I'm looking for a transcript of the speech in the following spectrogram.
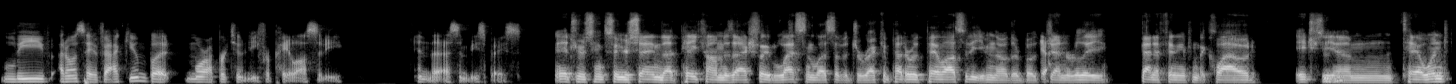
leave, I don't want to say a vacuum, but more opportunity for Paylocity in the SMB space. Interesting. So you're saying that Paycom is actually less and less of a direct competitor with Paylocity, even though they're both yeah. generally benefiting from the cloud HCM mm-hmm. tailwind.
